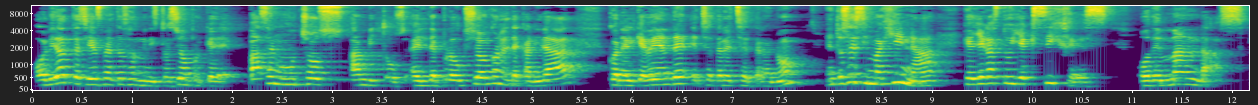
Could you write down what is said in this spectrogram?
olvídate si es ventas administración, porque pasa en muchos ámbitos, el de producción con el de calidad, con el que vende, etcétera, etcétera, ¿no? Entonces imagina que llegas tú y exiges o demandas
